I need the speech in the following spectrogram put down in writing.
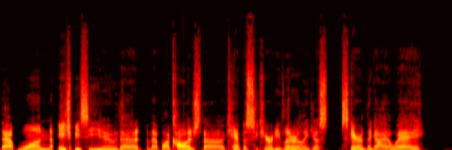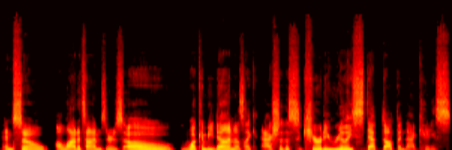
that one HBCU, that that Black College, the campus security literally just scared the guy away. And so a lot of times there's, oh, what can be done? I was like, actually, the security really stepped up in that case.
